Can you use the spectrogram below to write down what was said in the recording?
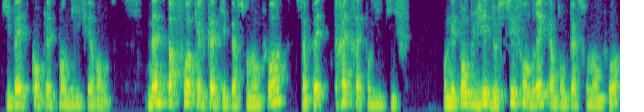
qui va être complètement différente. Même parfois quelqu'un qui perd son emploi, ça peut être très très positif. On n'est pas obligé de s'effondrer quand on perd son emploi.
